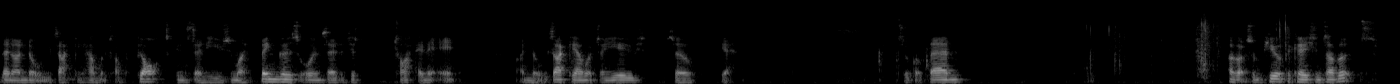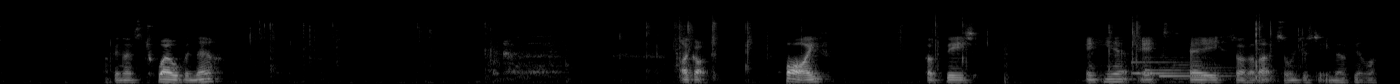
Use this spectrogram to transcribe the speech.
Then I know exactly how much I've got instead of using my fingers or instead of just typing it in. I know exactly how much I use. So, yeah. So I've got them. I've got some purification tablets. I think there's 12 in there. I got five of these in here. It's a sorry about that. Someone just emailed me on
